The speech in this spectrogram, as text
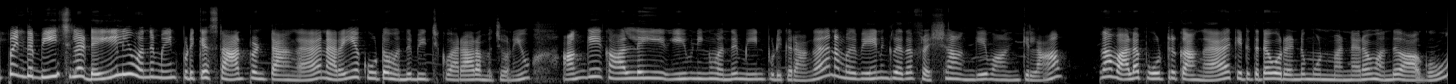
இப்போ இந்த பீச்சில் டெய்லியும் வந்து மீன் பிடிக்க ஸ்டார்ட் பண்ணிட்டாங்க. நிறைய கூட்டம் வந்து பீச்சுக்கு வர ஆரம்பித்தோடனையும் அங்கேயே காலைல ஈவினிங்கும் வந்து மீன் பிடிக்கிறாங்க. நம்ம வேணுங்கிறத ஃப்ரெஷ்ஷாக அங்கேயே வாங்கிக்கலாம். தான் வலை போட்டிருக்காங்க. கிட்டத்தட்ட ஒரு ரெண்டு மூணு மணி நேரம் வந்து ஆகும்.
